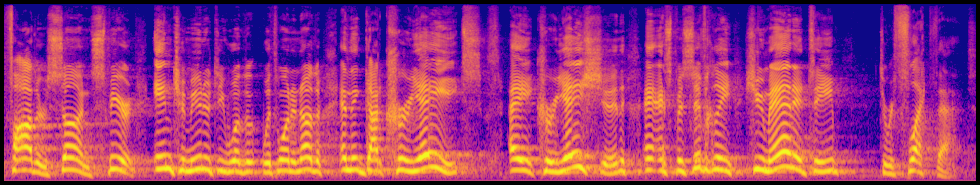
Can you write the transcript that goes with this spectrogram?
Father, Son, Spirit, in community with, with one another. And then God creates a creation, and specifically humanity, to reflect that.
